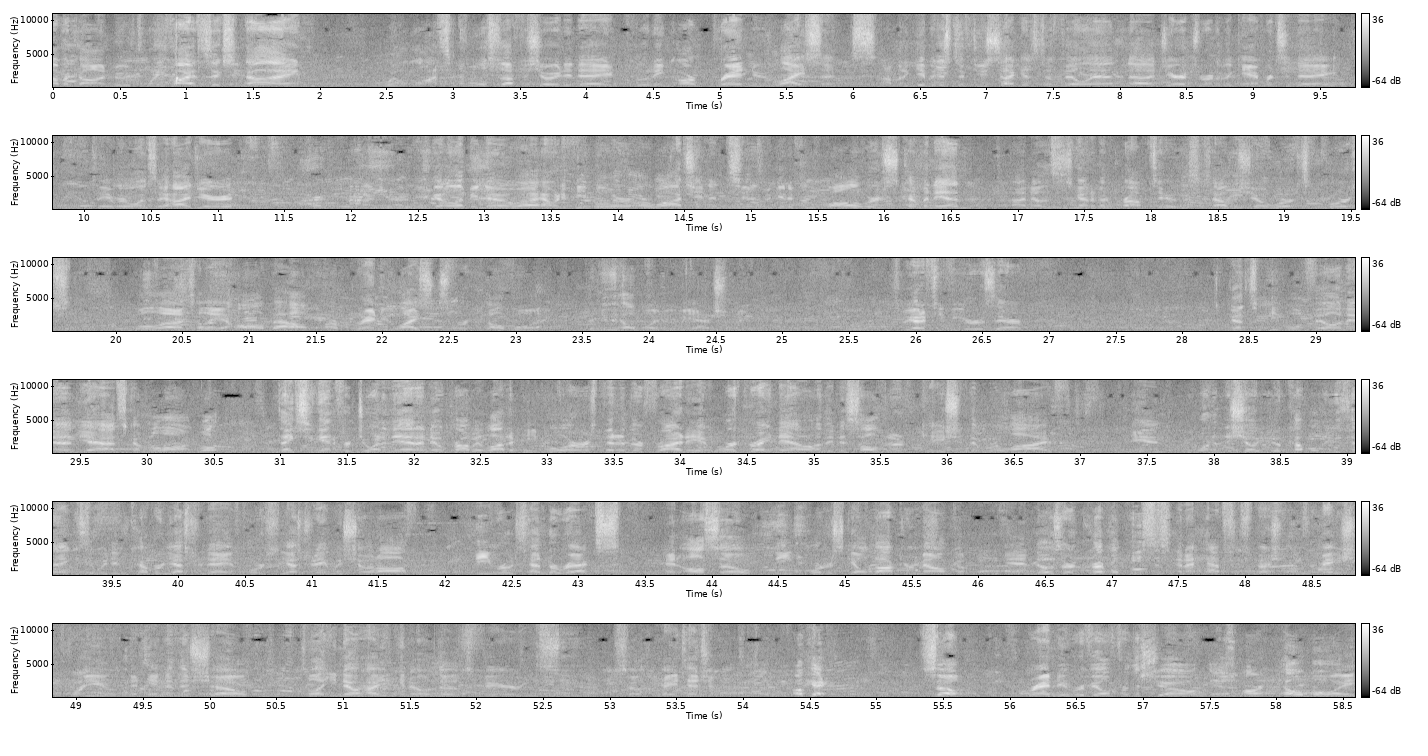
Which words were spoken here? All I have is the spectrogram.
Comic Con, booth 2569, with lots of cool stuff to show you today, including our brand new license. I'm going to give you just a few seconds to fill in. Uh, Jared's running the camera today. Say everyone, say hi, Jared. He's going to let me know uh, how many people are, are, watching, and as soon as we get a few followers coming in, I know this is kind of impromptu. This is how the show works, of course. We'll uh, tell you all about our brand new license for Hellboy, the new Hellboy movie, actually. So we got a few viewers there. We got some people filling in. Yeah, it's coming along. Well, thanks again for joining in. I know probably a lot of people are spending their Friday at work right now. They just saw the notification that we're live. And we wanted to show you a couple new things that we didn't cover yesterday. Of course, yesterday we showed off the Rotunda Rex and also the quarter scale Dr. Malcolm. And those are incredible pieces, and I have some special information for you at the end of this show to let you know how you can own those very soon. So pay attention. Okay, so brand new reveal for the show is our Hellboy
